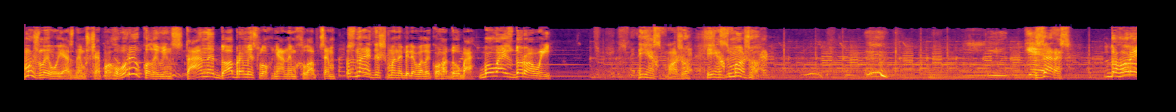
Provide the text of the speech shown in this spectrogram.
Можливо, я з ним ще поговорю, коли він стане добрим і слухняним хлопцем. Знайдеш мене біля великого дуба. Бувай здоровий. Я зможу, я зможу. Зараз. Догори.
